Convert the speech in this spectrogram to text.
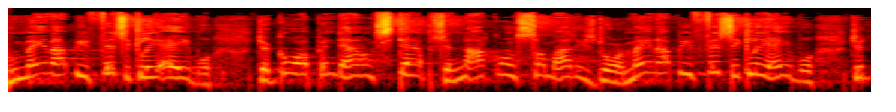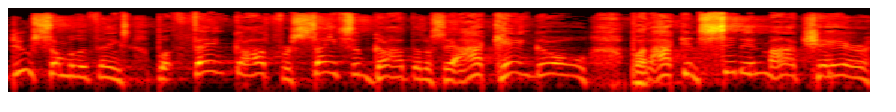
who may not be physically able to go up and down steps and knock on somebody's door, may not be physically able to do some of the things, but thank God for saints of God that'll say, I can't go, but I can sit in my chair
